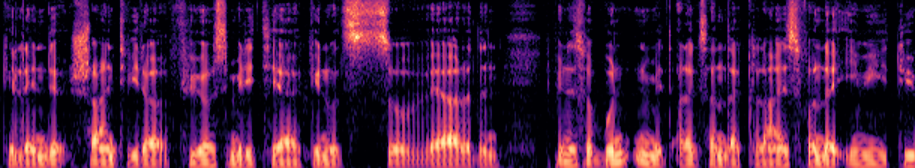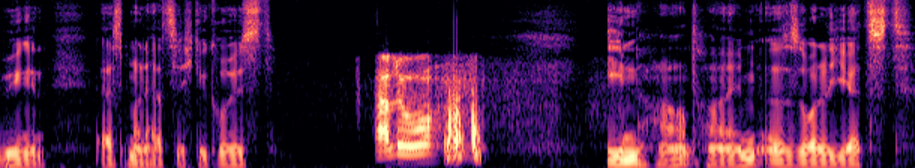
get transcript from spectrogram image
Gelände scheint wieder fürs Militär genutzt zu werden. Ich bin jetzt verbunden mit Alexander Kleis von der IMI Tübingen. Erstmal herzlich gegrüßt. Hallo. In Hartheim soll jetzt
